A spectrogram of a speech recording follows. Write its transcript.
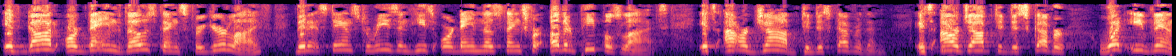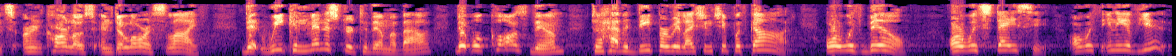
If God ordained those things for your life, then it stands to reason He's ordained those things for other people's lives. It's our job to discover them. It's our job to discover what events are in Carlos and Dolores' life that we can minister to them about that will cause them to have a deeper relationship with God or with Bill or with Stacy or with any of you.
